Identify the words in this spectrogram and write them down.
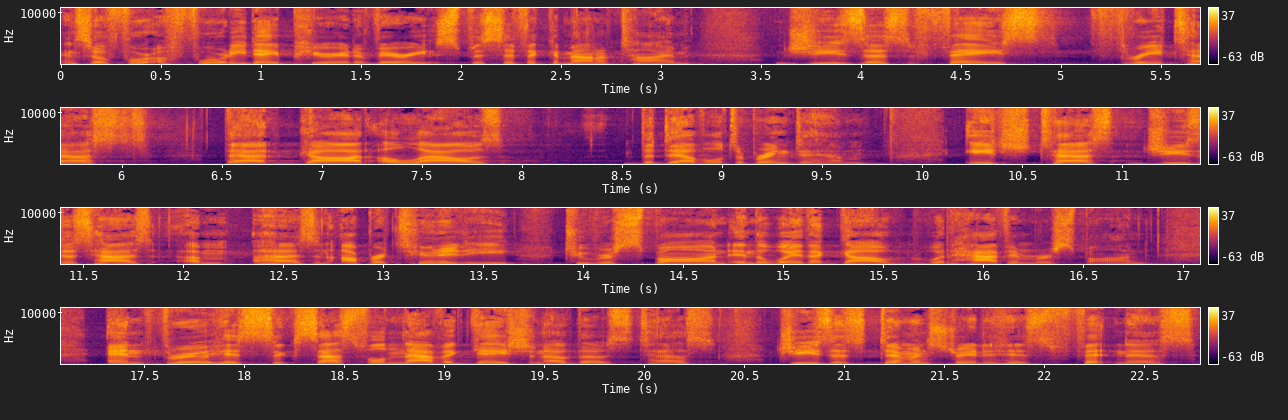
And so, for a 40 day period, a very specific amount of time, Jesus faced three tests that God allows the devil to bring to him. Each test, Jesus has, um, has an opportunity to respond in the way that God would have him respond. And through his successful navigation of those tests, Jesus demonstrated his fitness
